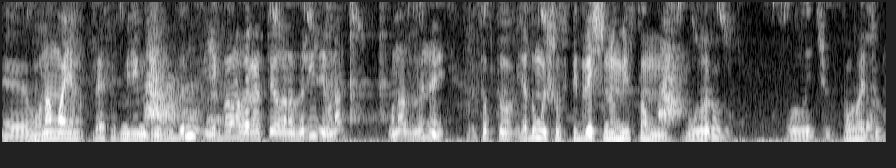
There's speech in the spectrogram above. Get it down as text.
Е, Вона має 10 мм глибину, і якби вона зараз стояла на залізі, вона, вона звенить. Тобто, я думаю, що з підвищеним містом вуглероду. Вулицю. Вуглецю.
